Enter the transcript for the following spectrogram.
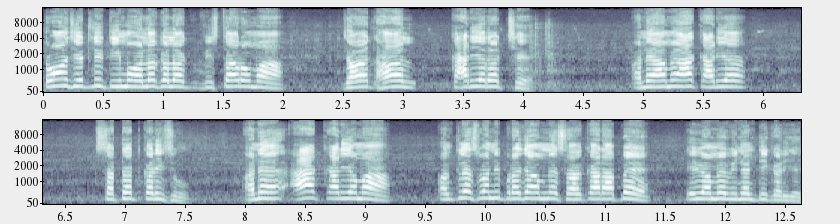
ત્રણ જેટલી ટીમો અલગ અલગ વિસ્તારોમાં હાલ કાર્યરત છે અને અમે આ કાર્ય સતત કરીશું. અને આ કાર્યમાં અંકલેશ્વરની પ્રજા અમને સહકાર આપે એવી અમે વિનંતી કરીએ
